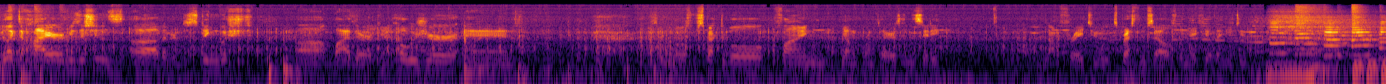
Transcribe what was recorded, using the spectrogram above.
We like to hire musicians uh, that are distinguished uh, by their composure and some of the most respectable, fine young horn players in the city. Um, not afraid to express themselves when they feel they need to.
